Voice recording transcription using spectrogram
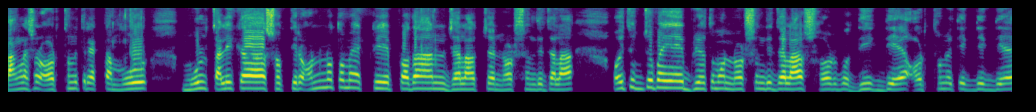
বাংলাদেশের অর্থনীতির একটা মূল মূল চালিকা শক্তির অন্যতম একটি প্রধান জেলা হচ্ছে নরসিংদী জেলা। ঐতিহ্যবাহী এই বৃহত্তম নরসিংদী জেলা সর্বদিক দিয়ে, অর্থনৈতিক দিক দিয়ে,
